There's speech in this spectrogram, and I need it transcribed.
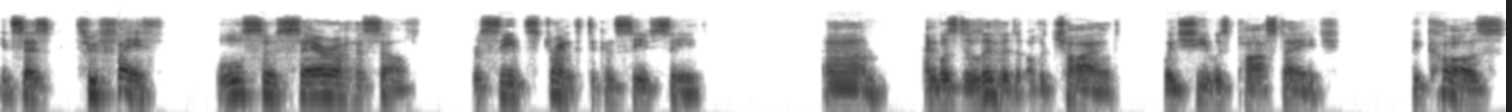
it says, through faith, also Sarah herself received strength to conceive seed um, and was delivered of a child when she was past age because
